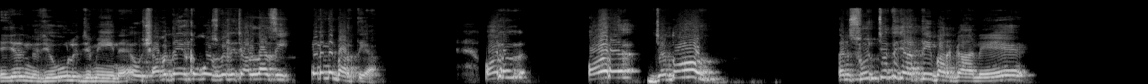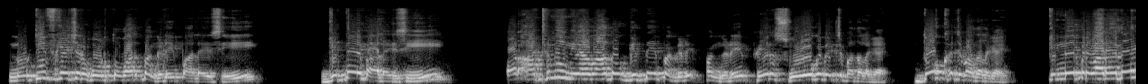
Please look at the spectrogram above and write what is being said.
ਇਹ ਜਿਹੜੀ ਨਜ਼ੂਲ ਜ਼ਮੀਨ ਹੈ, ਉਹ ਸ਼ਬਦ ਇੱਕ ਉਸ ਵੇਲੇ ਚੱਲਦਾ ਸੀ, ਇਹਨਾਂ ਨੇ ਵਰਤਿਆ। ਔਰ ਔਰ ਜਦੋਂ ਅਨੁਸੂਚਿਤ ਜਾਤੀ ਵਰਗਾਂ ਨੇ ਨੋਟੀਫਿਕੇਸ਼ਨ ਹੋਣ ਤੋਂ ਬਾਅਦ ਭੰਗੜੇ ਪਾ ਲਏ ਸੀ, ਗਿੱਧੇ ਪਾ ਲਏ ਸੀ, ਔਰ 8 ਮਹੀਨਿਆਂ ਬਾਅਦ ਉਹ ਗਿੱਧੇ ਭੰਗੜੇ ਭੰਗੜੇ ਫਿਰ ਸੋਗ ਵਿੱਚ ਬਦਲ ਗਏ, ਦੁੱਖ 'ਚ ਬਦਲ ਗਏ। ਕਿੰਨੇ ਪਰਿਵਾਰਾਂ ਦੇ?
